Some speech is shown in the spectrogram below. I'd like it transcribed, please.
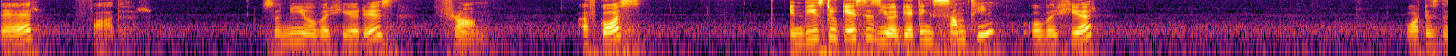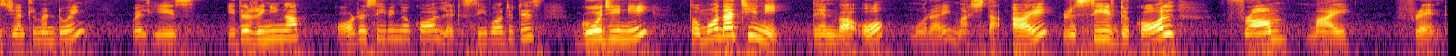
their father. So, ni over here is from. Of course, in these two cases you are getting something over here. What is this gentleman doing? Well, he is either ringing up or receiving a call. Let us see what it is. Goji ni tomodachi ni denwa o morai mashita. I received a call from my friend.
